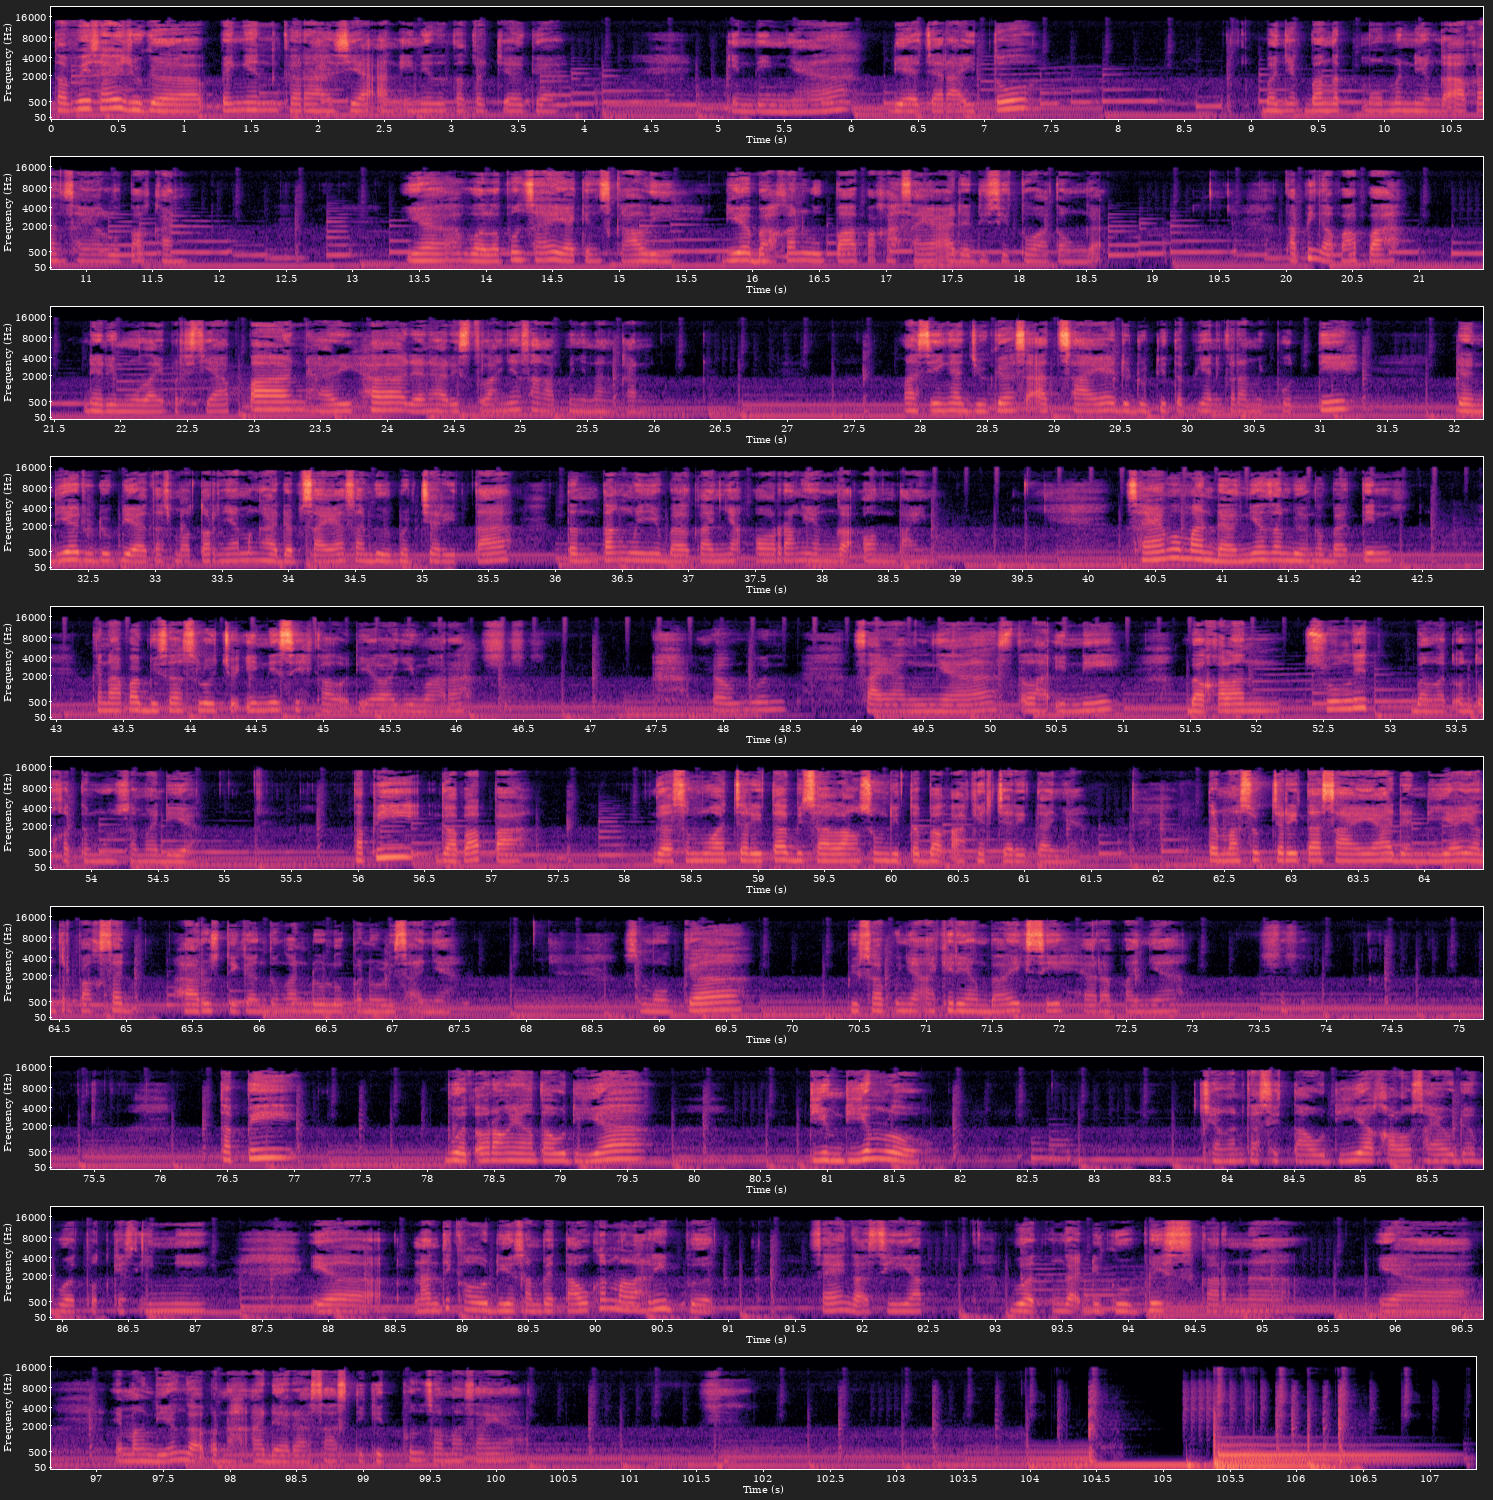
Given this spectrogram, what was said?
tapi saya juga pengen kerahasiaan ini tetap terjaga. Intinya di acara itu banyak banget momen yang gak akan saya lupakan. Ya, walaupun saya yakin sekali dia bahkan lupa apakah saya ada di situ atau enggak. Tapi nggak apa-apa, dari mulai persiapan, hari H, dan hari setelahnya sangat menyenangkan. Masih ingat juga saat saya duduk di tepian keramik putih dan dia duduk di atas motornya menghadap saya sambil bercerita tentang menyebalkannya orang yang gak on time. Saya memandangnya sambil ngebatin, kenapa bisa selucu ini sih kalau dia lagi marah? ya ampun, Sayangnya setelah ini bakalan sulit banget untuk ketemu sama dia. Tapi gak apa-apa, gak semua cerita bisa langsung ditebak akhir ceritanya. Termasuk cerita saya dan dia yang terpaksa harus digantungkan dulu penulisannya. Semoga bisa punya akhir yang baik sih harapannya. Tapi buat orang yang tahu dia diem-diem loh. Jangan kasih tahu dia kalau saya udah buat podcast ini. Ya nanti kalau dia sampai tahu kan malah ribet. Saya nggak siap buat nggak digubris karena ya emang dia nggak pernah ada rasa sedikit pun sama saya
